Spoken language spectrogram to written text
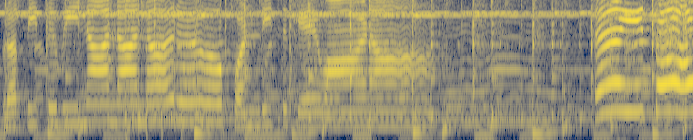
પ્રતિત વિનાના નર પંડિત કેવાણા. તો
